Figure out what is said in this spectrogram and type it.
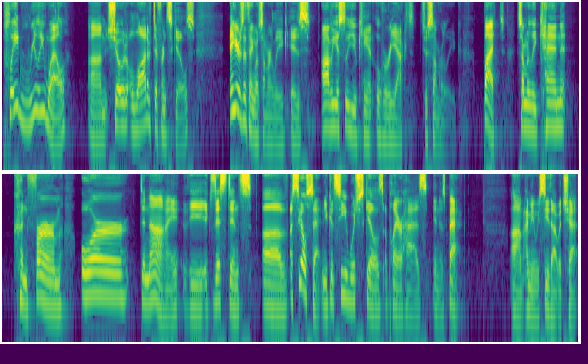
played really well, um, showed a lot of different skills. And here's the thing about summer league: is obviously you can't overreact to summer league, but summer league can confirm or deny the existence of a skill set, and you could see which skills a player has in his bag. Um, I mean, we see that with Chet,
